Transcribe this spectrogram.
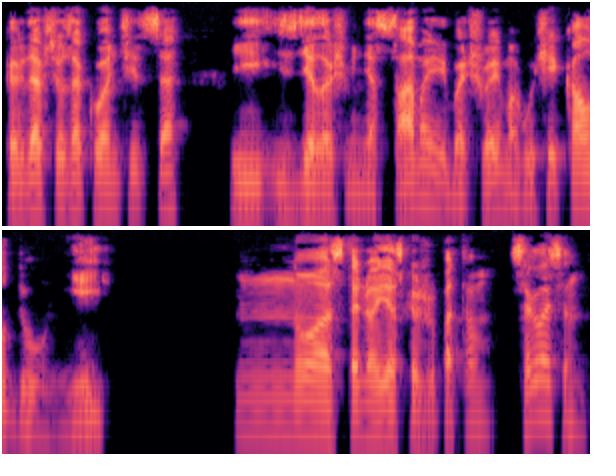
когда все закончится, и сделаешь меня самой большой могучей колдуньей. Ну, остальное я скажу потом. Согласен?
